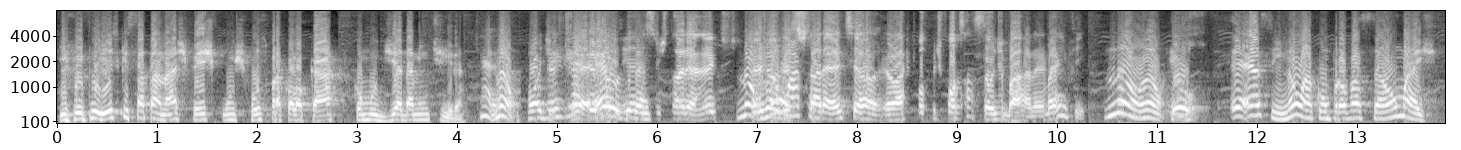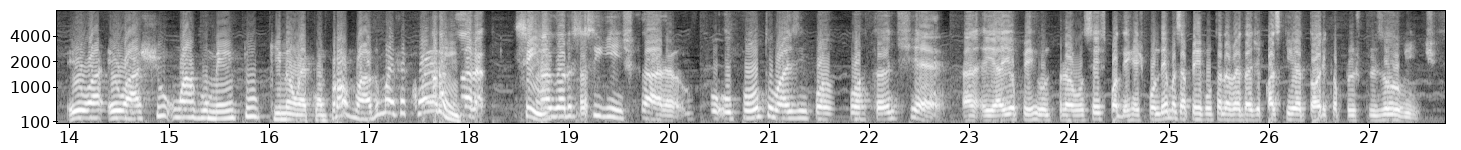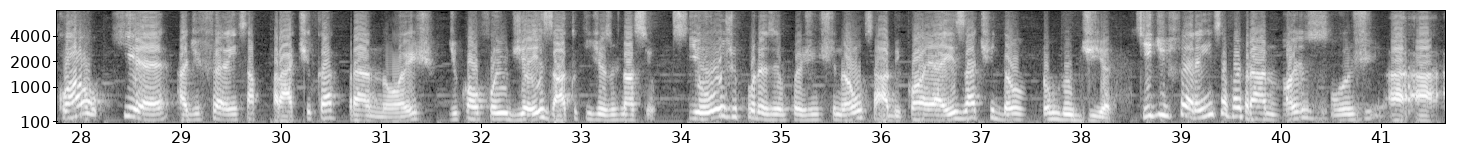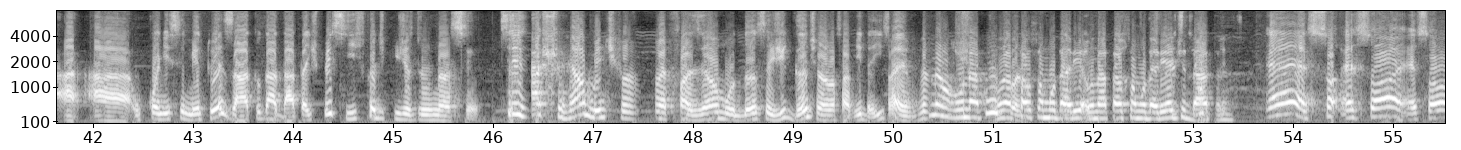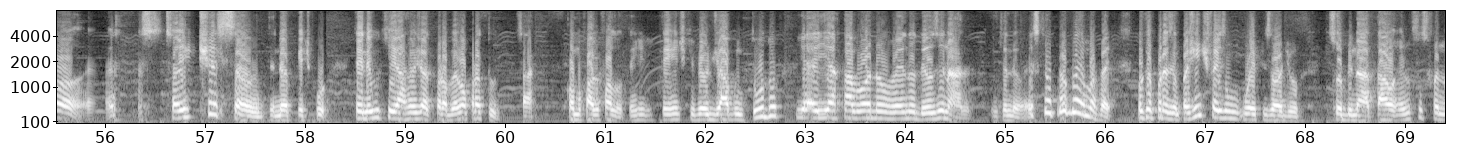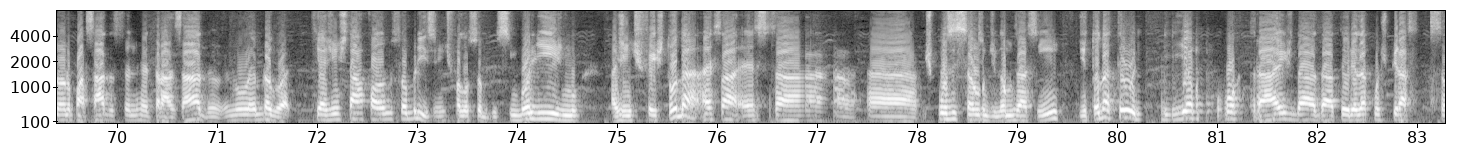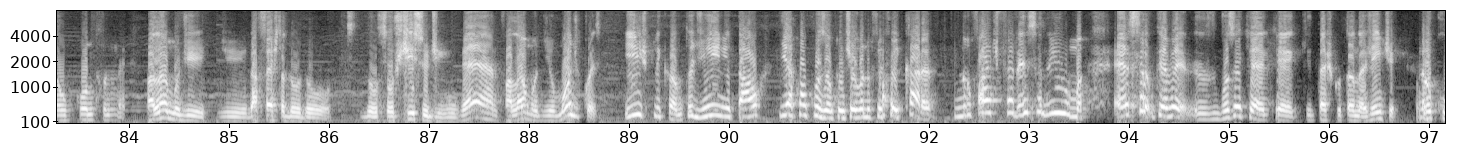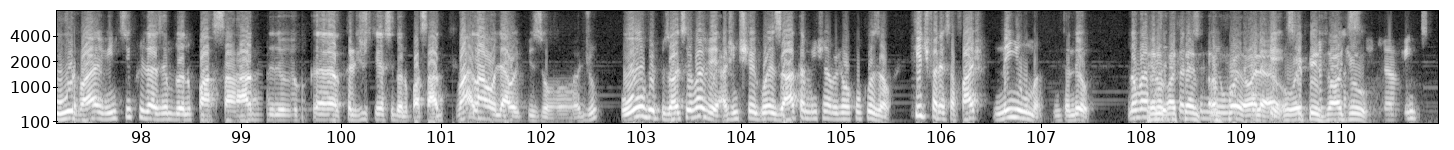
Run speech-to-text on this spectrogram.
E foi por isso que Satanás fez um esforço para colocar como o dia da mentira. É. Não, pode. Eu já, é, eu já essa história antes. Não, eu já ouvi essa história antes, eu, eu acho um pouco de forçação de barra, né? Mas enfim. Não, não, eu é, é assim, não há comprovação, mas eu, eu acho um argumento que não é comprovado, mas é coerente. Agora, Sim. Agora é o seguinte, cara, o, o ponto mais importante é, e aí eu pergunto para vocês, podem responder, mas a pergunta na verdade é quase que retórica para os ouvintes. Qual que é a diferença prática para nós de qual foi o dia exato que Jesus nasceu? Se hoje, por exemplo, a gente não sabe qual é a exatidão do dia que diferença vai para nós hoje a, a, a, o conhecimento exato da data específica de que Jesus nasceu? Vocês acham realmente que vai fazer uma mudança gigante na nossa vida? Isso é, não, o, Natal, o Natal só mudaria, o Natal só mudaria de data. Né? É, só, é só, é só, é só encheção, entendeu? Porque tipo, tem nego que arranja problema para tudo, sabe? como o Fábio falou, tem, tem gente que vê o diabo em tudo e aí acaba não vendo Deus em nada. Entendeu? Esse é o problema, velho. Porque, por exemplo, a gente fez um, episódio sobre Natal, eu não sei se foi no ano passado, se foi no retrasado, eu não lembro agora. Que a gente tava falando sobre isso. A gente falou sobre o simbolismo, a gente fez toda essa, essa uh, exposição, digamos assim, de toda a teoria por trás da, da teoria da conspiração contra. Né? Falamos de, de, da festa do, do, do, solstício de inverno, falamos de um monte de coisa. E explicamos tudinho e tal. E a conclusão que a gente chegou no fim foi: cara, não faz diferença nenhuma. Essa, quer ver, você que, é, que, é, que tá escutando a gente, procura, vai, 25 de dezembro do ano passado, eu acredito que tenha sido ano passado, vai lá olhar o episódio ouve o episódio você vai ver. A gente chegou exatamente na mesma conclusão. Que diferença faz? Nenhuma, entendeu? Não vai fazer diferença nenhuma. Foi, olha, o episódio,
